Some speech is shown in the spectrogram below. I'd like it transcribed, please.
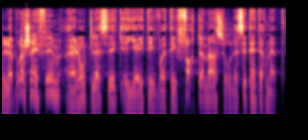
Le prochain film, un autre classique, et il a été voté fortement sur le site Internet.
